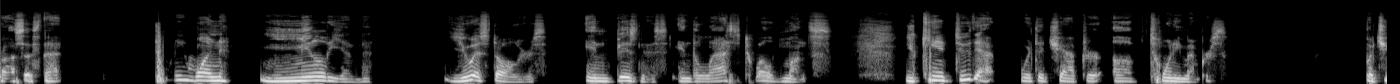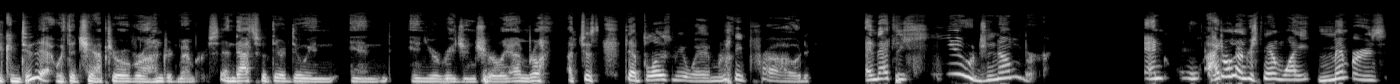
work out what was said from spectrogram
process that 21 million US dollars in business in the last 12 months. You can't do that with a chapter of 20 members. But you can do that with a chapter over 100 members. And that's what they're doing in, in your region, Shirley. I'm really, I'm just, that blows me away. I'm really proud. And that's a huge number. And I don't understand why members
